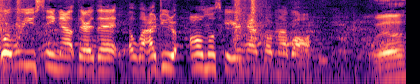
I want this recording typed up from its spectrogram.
What were you seeing out there that allowed you to almost get your hands on that ball? Well,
